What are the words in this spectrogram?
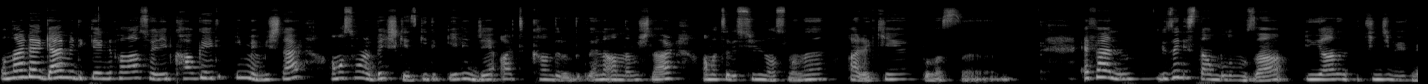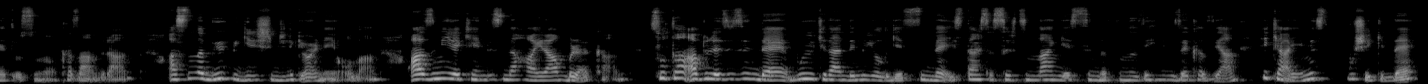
Onlar da gelmediklerini falan söyleyip kavga edip inmemişler. Ama sonra beş kez gidip gelince artık kandırıldıklarını anlamışlar. Ama tabii Sülün Osman'ı ara ki bulasın. Efendim, güzel İstanbul'umuza dünyanın ikinci büyük metrosunu kazandıran, aslında büyük bir girişimcilik örneği olan, azmiyle kendisine hayran bırakan, Sultan Abdülaziz'in de bu ülkeden demir yolu geçsin de isterse sırtından geçsin lafını zihnimize kazıyan hikayemiz bu şekilde.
